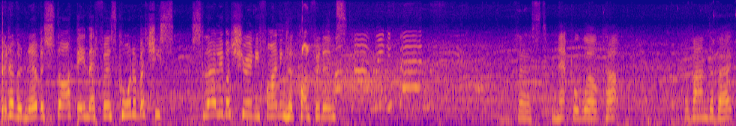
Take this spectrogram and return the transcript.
Bit of a nervous start there in that first quarter, but she's slowly but surely finding her confidence. First Netball World Cup for Van der Merwe.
